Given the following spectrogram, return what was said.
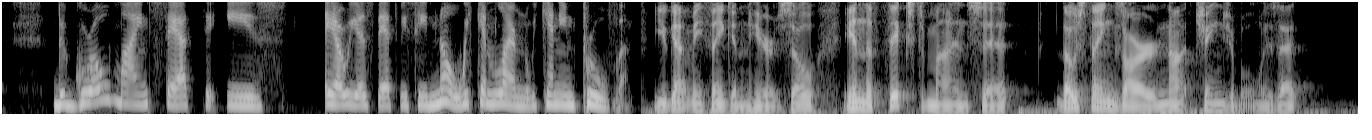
The grow mindset is areas that we see, no, we can learn, we can improve. You got me thinking here. So, in the fixed mindset, those things are not changeable. Is that?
